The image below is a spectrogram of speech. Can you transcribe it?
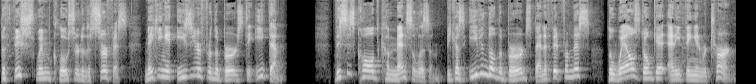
the fish swim closer to the surface, making it easier for the birds to eat them. This is called commensalism because even though the birds benefit from this, the whales don't get anything in return.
